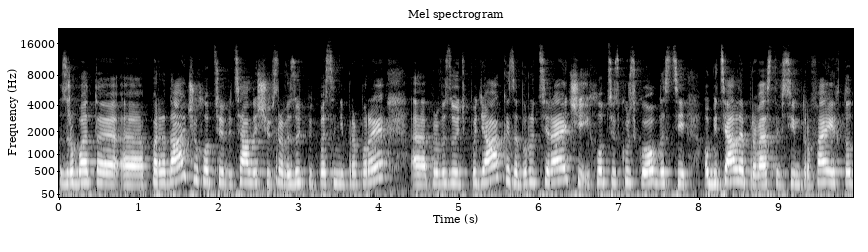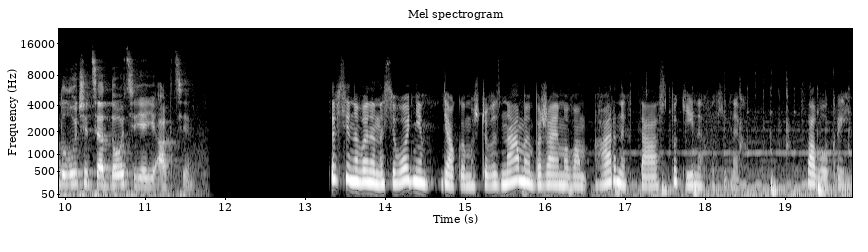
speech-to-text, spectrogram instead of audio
зробити е, передачу. Хлопці обіцяли, що привезуть підписані прапори, е, привезуть подяки, заберуть ці речі. І хлопці з Курської області обіцяли привезти всім трофеї, хто долучиться до цієї акції. Це всі новини на сьогодні. Дякуємо, що ви з нами. Бажаємо вам гарних та спокійних вихідних. Слава Україні!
